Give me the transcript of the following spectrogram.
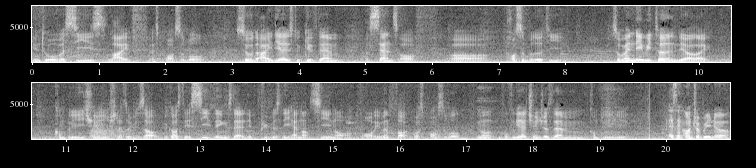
into overseas life as possible. So the idea is to give them a sense of uh, possibility so when they return, they are like completely changed as a result because they see things that they previously had not seen or, or even thought was possible. You know, hopefully that changes them completely. As an entrepreneur,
